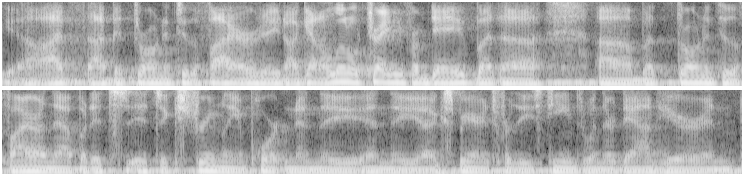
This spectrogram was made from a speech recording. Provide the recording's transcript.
you know, I've, I've been thrown into the fire. You know, I got a little training from Dave, but uh, uh, but thrown into the fire on that. But it's it's extremely important in the in the uh, experience for these teams when they're down here, and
